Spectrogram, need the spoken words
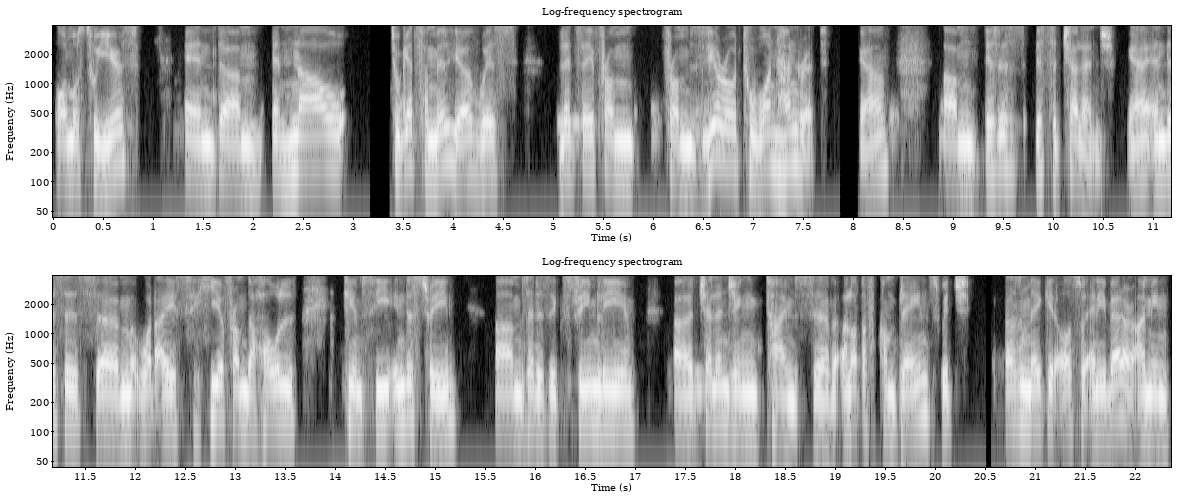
almost two years, and um, and now to get familiar with, let's say from from zero to one hundred. Yeah, um, this is is a challenge. Yeah, and this is um, what I hear from the whole TMC industry. Um, that is extremely uh, challenging times. Uh, a lot of complaints, which doesn't make it also any better. I mean,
